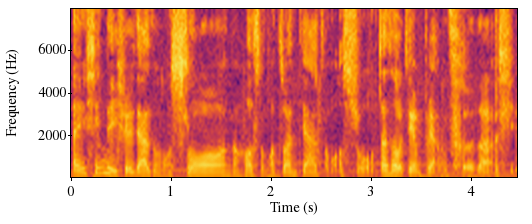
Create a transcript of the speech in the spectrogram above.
哎，心理学家怎么说，然后什么专家怎么说。但是我今天不想扯那些，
